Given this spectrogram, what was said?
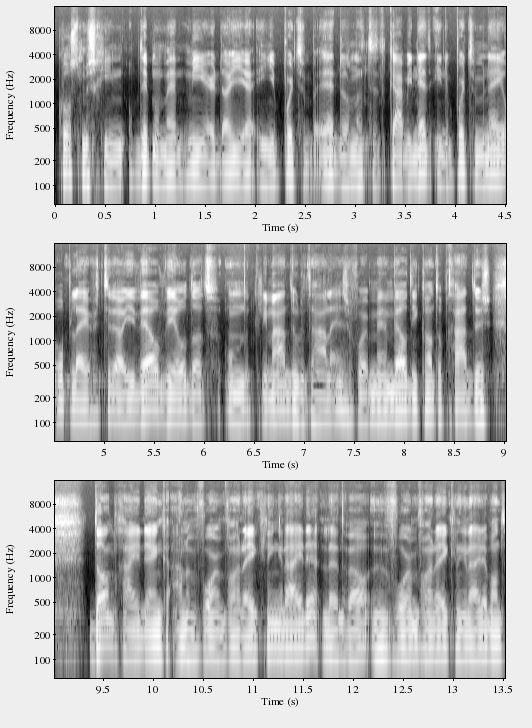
kost misschien op dit moment meer dan, je in je portemonnee, dan het, het kabinet in de portemonnee oplevert. Terwijl je wel wil dat om de klimaatdoelen te halen enzovoort, men wel die kant op gaat. Dus dan ga je denken aan een vorm van rekeningrijden. Let wel, een vorm van rekeningrijden. Want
